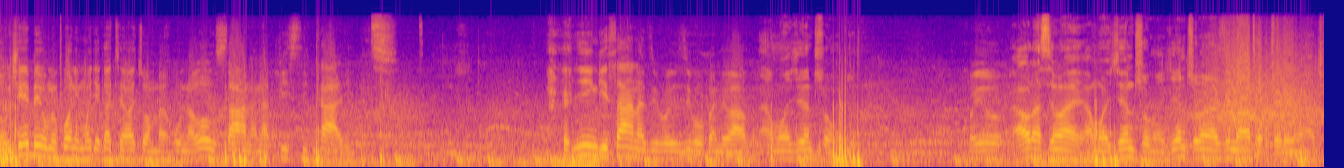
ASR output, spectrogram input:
Uh, Uchebe umekuwa ni moja kati ya watu ambao una roll sana na pisi kali nyingi sana zipo zipo upande wako, I'm a gentleman. kwa hiyo Au unasemaje? I'm a gentleman. Gentleman lazima hata kutolea macho.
